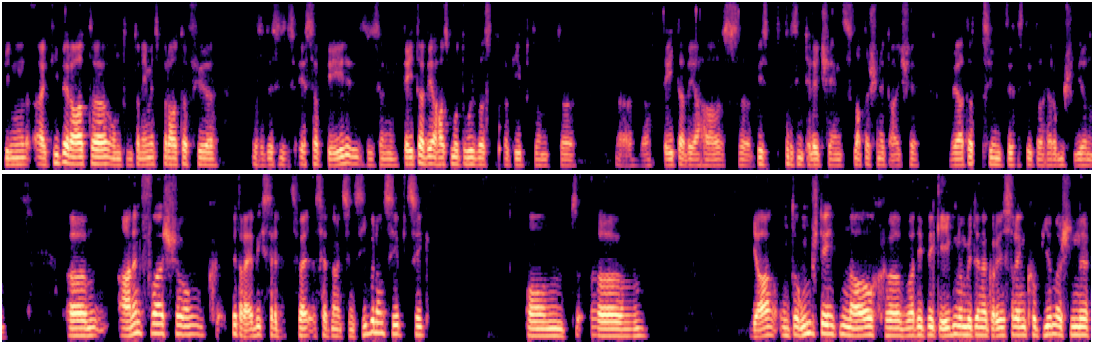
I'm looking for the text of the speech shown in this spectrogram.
bin IT-Berater und Unternehmensberater für, also das ist SAP, das ist ein Data Warehouse-Modul, was da gibt und äh, äh, ja, Data Warehouse, äh, Business Intelligence, lauter schöne deutsche Wörter sind es, die da herumschwirren. Ähm, Ahnenforschung betreibe ich seit, seit 1977 und ähm, ja, unter Umständen auch äh, war die Begegnung mit einer größeren Kopiermaschine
